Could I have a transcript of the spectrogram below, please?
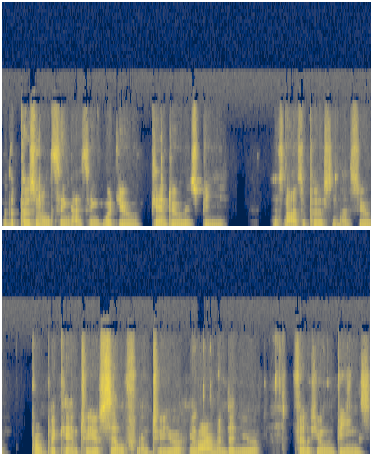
with the personal thing i think what you can do is be as nice a person as you probably can to yourself and to your environment and your fellow human beings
